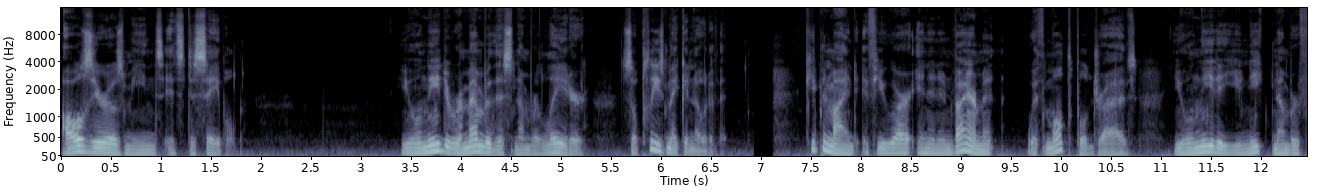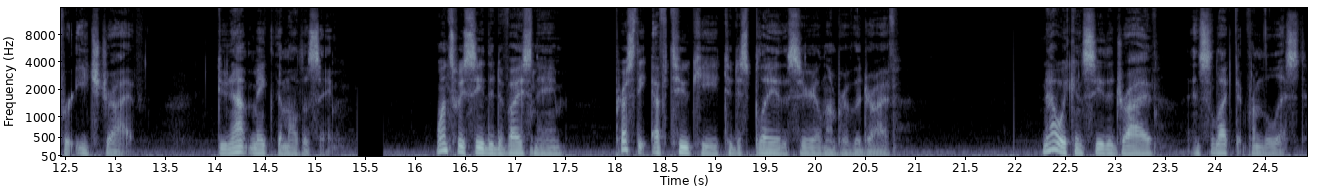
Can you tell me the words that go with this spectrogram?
All zeros means it's disabled. You will need to remember this number later, so please make a note of it. Keep in mind, if you are in an environment with multiple drives, you will need a unique number for each drive. Do not make them all the same. Once we see the device name, press the F2 key to display the serial number of the drive. Now we can see the drive and select it from the list.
